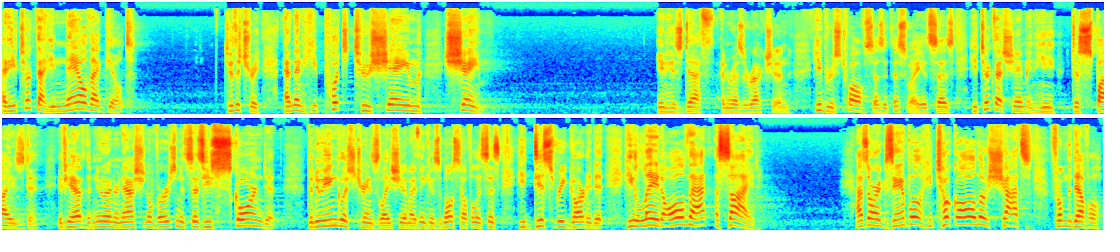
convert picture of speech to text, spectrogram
And he took that, he nailed that guilt to the tree, and then he put to shame shame in his death and resurrection. Hebrews 12 says it this way it says, He took that shame and he despised it. If you have the New International Version, it says he scorned it. The New English translation, I think, is the most helpful. It says he disregarded it. He laid all that aside. As our example, he took all those shots from the devil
